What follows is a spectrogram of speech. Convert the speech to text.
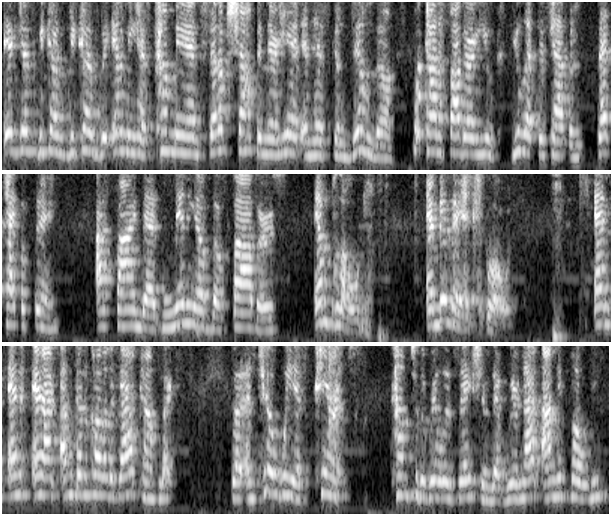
it just becomes because the enemy has come in, set up shop in their head, and has condemned them. What kind of father are you? You let this happen. That type of thing. I find that many of the fathers implode and then they explode. And and and I, I'm going to call it a God complex. But until we as parents come to the realization that we're not omnipotent,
